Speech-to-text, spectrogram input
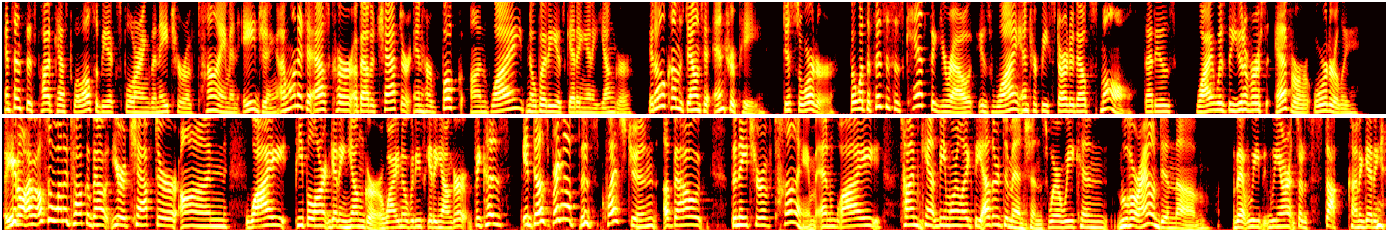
And since this podcast will also be exploring the nature of time and aging, I wanted to ask her about a chapter in her book on why nobody is getting any younger. It all comes down to entropy, disorder, but what the physicists can't figure out is why entropy started out small. That is, why was the universe ever orderly? You know, I also want to talk about your chapter on why people aren't getting younger or why nobody's getting younger, because it does bring up this question about the nature of time and why time can't be more like the other dimensions where we can move around in them, that we, we aren't sort of stuck kind of getting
